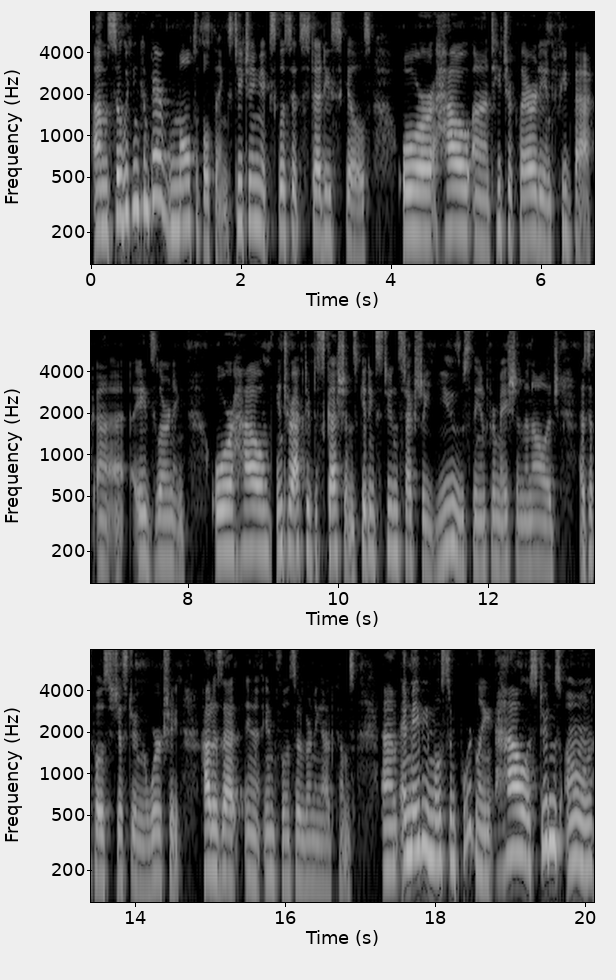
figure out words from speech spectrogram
Um, so we can compare multiple things, teaching explicit study skills, or how uh, teacher clarity and feedback uh, uh, aids learning, or how interactive discussions, getting students to actually use the information, the knowledge, as opposed to just doing a worksheet, how does that uh, influence their learning outcomes? Um, and maybe most importantly, how students own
